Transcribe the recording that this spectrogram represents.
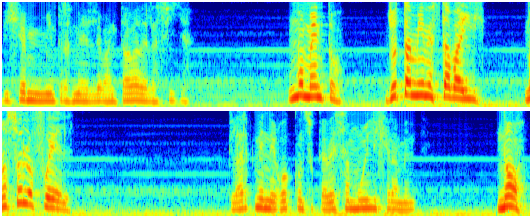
dije mientras me levantaba de la silla. Un momento, yo también estaba ahí, no solo fue él. Clark me negó con su cabeza muy ligeramente. No,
